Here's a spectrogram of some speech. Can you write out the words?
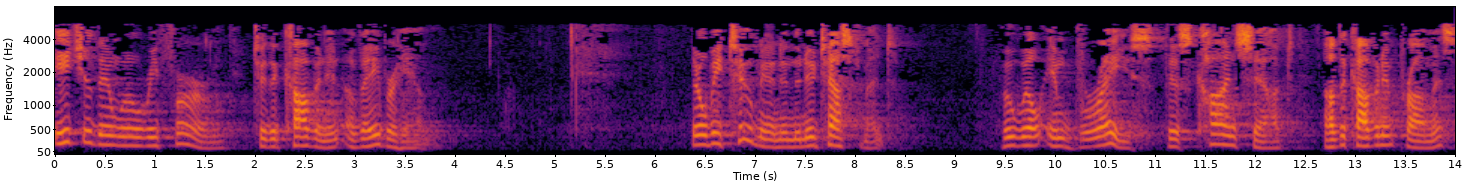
each of them will refer to the covenant of Abraham. There will be two men in the New Testament who will embrace this concept of the covenant promise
